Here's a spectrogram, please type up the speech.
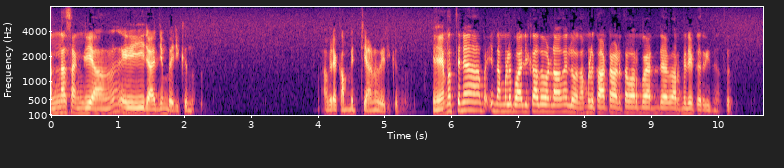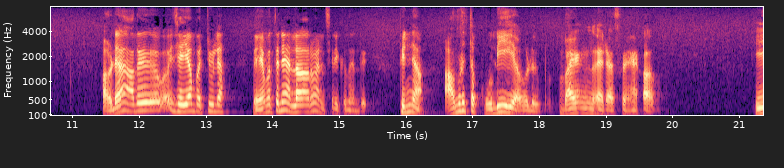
അംഗസംഖ്യയാണ് ഈ രാജ്യം ഭരിക്കുന്നത്. അവരെ കമ്മിറ്റിയാണ് ഭരിക്കുന്നത്. നിയമത്തിന് നമ്മൾ പാലിക്കാതെ കൊണ്ടാണല്ലോ നമ്മൾ കാട്ട അടുത്ത പറമ്പുകാരന്റെ പറമ്പിലേക്ക് എറിയുന്നത് അവിടെ അത് ചെയ്യാൻ പറ്റൂല. നിയമത്തിനെ എല്ലാവരും അനുസരിക്കുന്നുണ്ട്. പിന്നെ അവിടുത്തെ കൊടി അവിടെ ഭയങ്കര സ്നേഹമാണ്. ഈ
